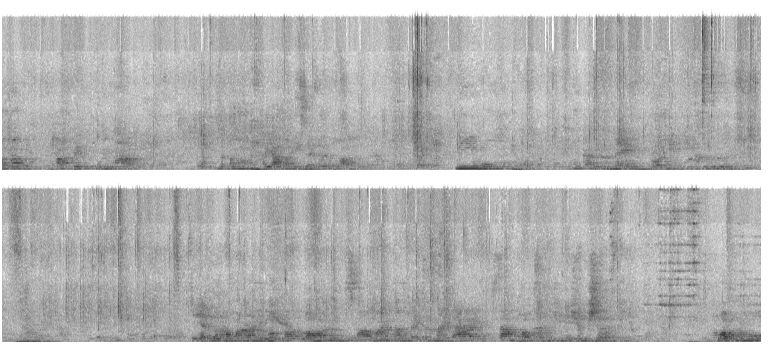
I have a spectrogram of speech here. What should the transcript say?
ำมาทำเป็นปุ๋ยหมักขยะมารีไซเคิลค่ะ มีภูมิคุ้มกันในตัวที่ดีคือ ประหยัดงบประมาณลดโลกร้อน สามารถนำไปจำหน่ายได้ สร้างความสามัคคีในชุมชน ความรู้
